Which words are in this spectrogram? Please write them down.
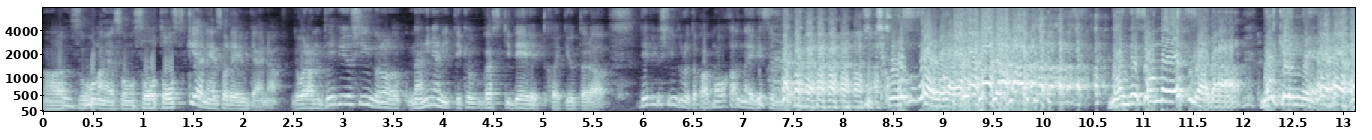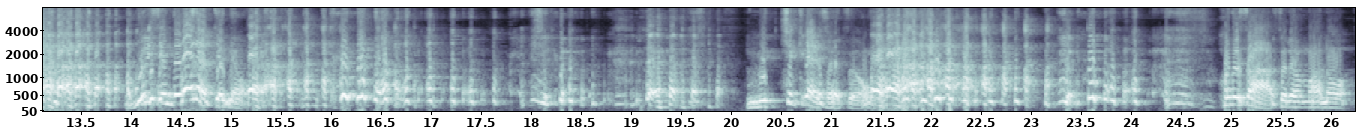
ああ、そうなんや、その相当好きやね、それ、みたいな。で、俺あの、デビューシングルの何々って曲が好きで、とか言って言ったら、デビューシングルとかあんまわかんないです、みたいな。ぶち殺すぞ、お前なんでそんな奴がな、泣けんねん。グリセンドライなってんねん。めっちゃ嫌いだ、そやつ。ほんでさ、それはもうあの、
